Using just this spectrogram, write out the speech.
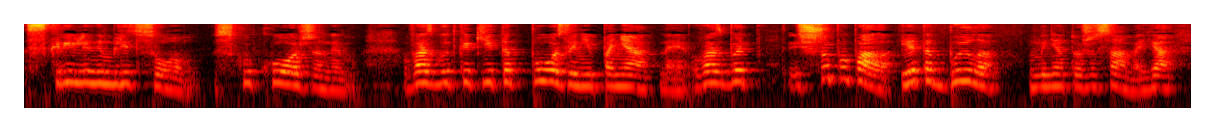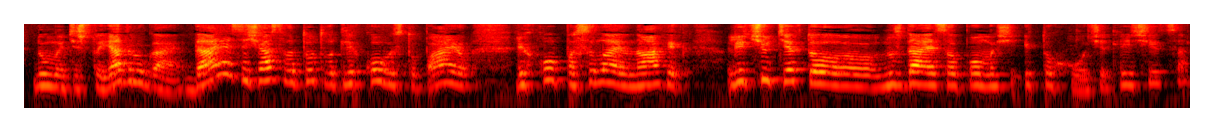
с кривленным лицом, скукоженным, у вас будут какие-то позы непонятные, у вас будет что попало. И это было у меня то же самое. Я думаете, что я другая? Да, я сейчас вот тут вот легко выступаю, легко посылаю нафиг, лечу тех, кто нуждается в помощи и кто хочет лечиться.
